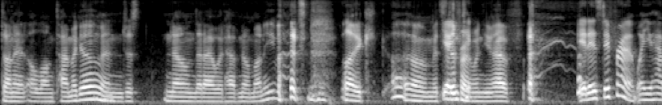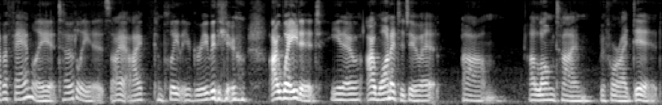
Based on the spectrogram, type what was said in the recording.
done it a long time ago mm-hmm. and just known that I would have no money, but like um, it's yeah, different when you have it is different when you have a family. It totally is. I, I completely agree with you. I waited, you know, I wanted to do it um, a long time before I did,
